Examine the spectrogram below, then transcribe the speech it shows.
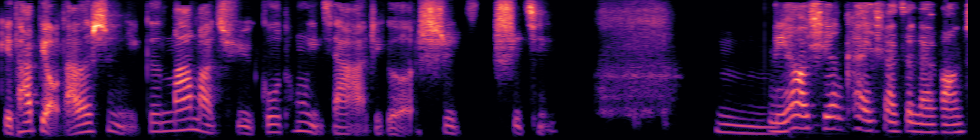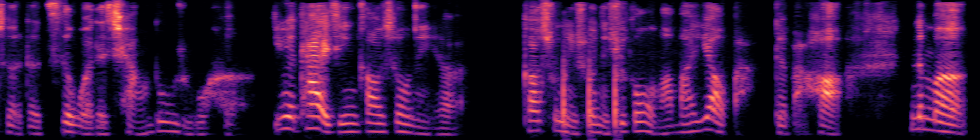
给他表达的是你跟妈妈去沟通一下这个事事情。嗯，你要先看一下这来访者的自我的强度如何，因为他已经告诉你了，告诉你说你去跟我妈妈要吧，对吧？哈，那么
